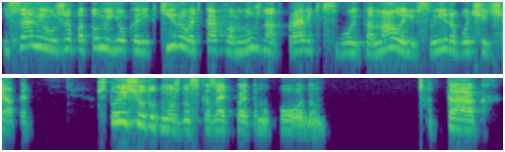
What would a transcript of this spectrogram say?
И сами уже потом ее корректировать, как вам нужно отправить в свой канал или в свои рабочие чаты. Что еще тут можно сказать по этому поводу? Так,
